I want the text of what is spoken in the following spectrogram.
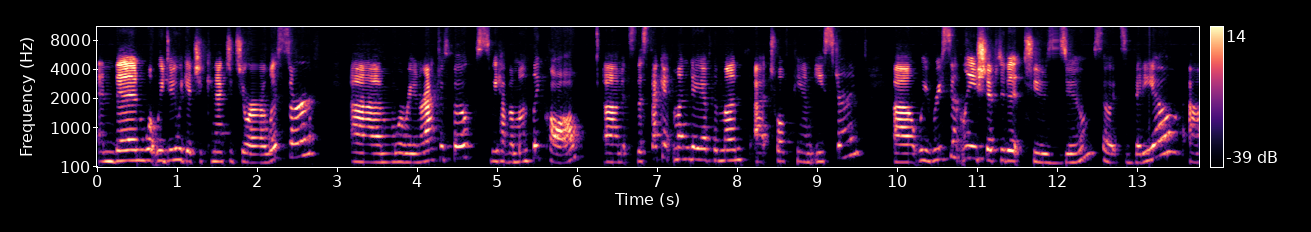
and then what we do, we get you connected to our listserv um, where we interact with folks. We have a monthly call. Um, it's the second Monday of the month at 12 p.m. Eastern. Uh, we recently shifted it to Zoom, so it's video, uh,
